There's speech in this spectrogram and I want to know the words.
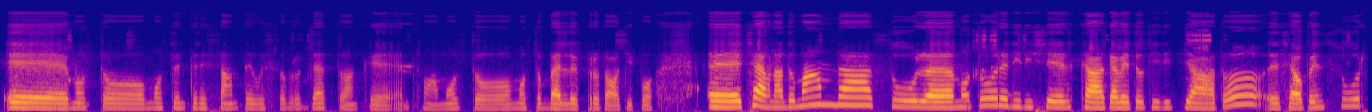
è molto, molto interessante questo progetto, anche insomma, molto, molto bello il prototipo. Eh, C'è una domanda sul motore di ricerca che avete utilizzato, eh, se è open source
